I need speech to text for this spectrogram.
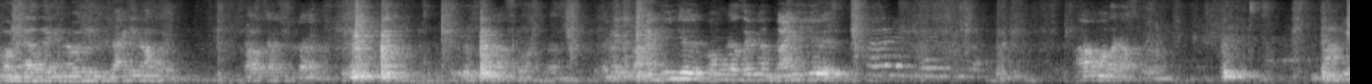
কম দাদা কেন রাখি না হয় আর মাথা কাজ করে না। বাকি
